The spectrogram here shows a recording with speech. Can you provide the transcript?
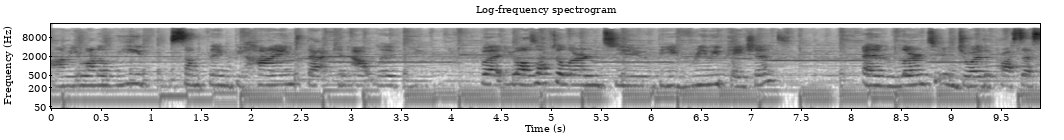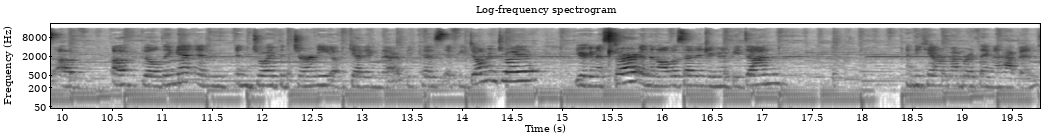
Um, you want to leave something behind that can outlive you. But you also have to learn to be really patient and learn to enjoy the process of of building it and enjoy the journey of getting there because if you don't enjoy it, you're gonna start and then all of a sudden you're gonna be done and you can't remember a thing that happened.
